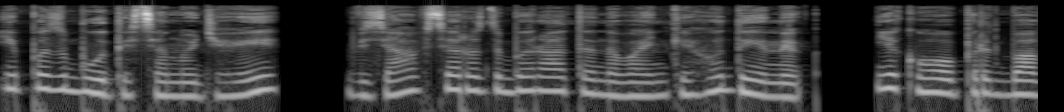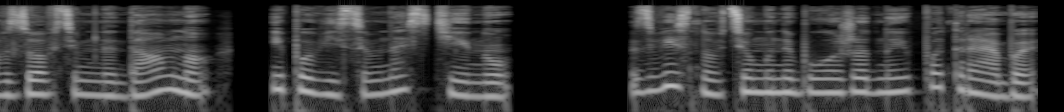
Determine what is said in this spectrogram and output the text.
і позбутися нудьги, взявся розбирати новенький годинник, якого придбав зовсім недавно і повісив на стіну. Звісно, в цьому не було жодної потреби,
